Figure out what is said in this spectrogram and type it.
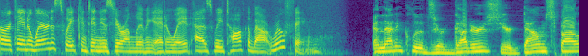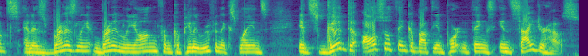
Hurricane Awareness Week continues here on Living 808 as we talk about roofing. And that includes your gutters, your downspouts, and as Brennan Leong from Kapili Roofing explains, it's good to also think about the important things inside your house.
